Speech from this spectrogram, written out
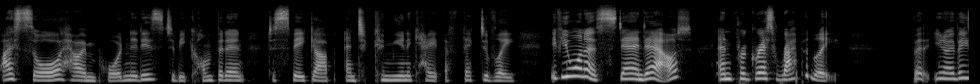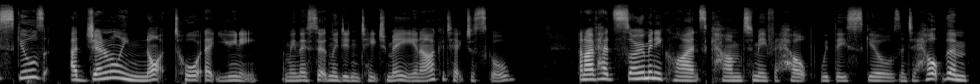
I saw how important it is to be confident, to speak up, and to communicate effectively if you want to stand out and progress rapidly. But, you know, these skills are generally not taught at uni. I mean, they certainly didn't teach me in architecture school. And I've had so many clients come to me for help with these skills and to help them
